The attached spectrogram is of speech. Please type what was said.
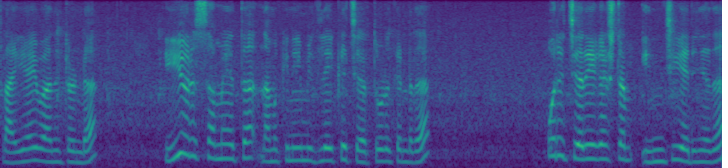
ഫ്രൈ ആയി വന്നിട്ടുണ്ട്. ഈ ഒരു സമയത്ത് നമുക്കിനിയും ഇതിലേക്ക് ചേർത്ത് കൊടുക്കേണ്ടത് ഒരു ചെറിയ കഷ്ണം ഇഞ്ചി അരിഞ്ഞത്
